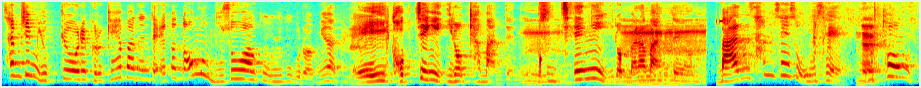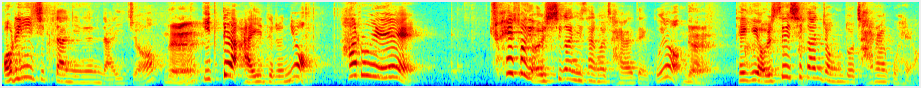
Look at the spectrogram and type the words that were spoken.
36개월에 그렇게 해봤는데 애가 너무 무서워하고 울고 그러면 네. 에이 겁쟁이 이렇게 하면 안 되는 음. 무슨 쟁이 이런 말 하면 안 돼요. 음. 만 3세에서 5세 네. 보통 어린이집 다니는 나이죠. 네. 이때 아이들은요 하루에 최소 10시간 이상을 자야 되고요. 네. 대개 13시간 정도 자라고 해요.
